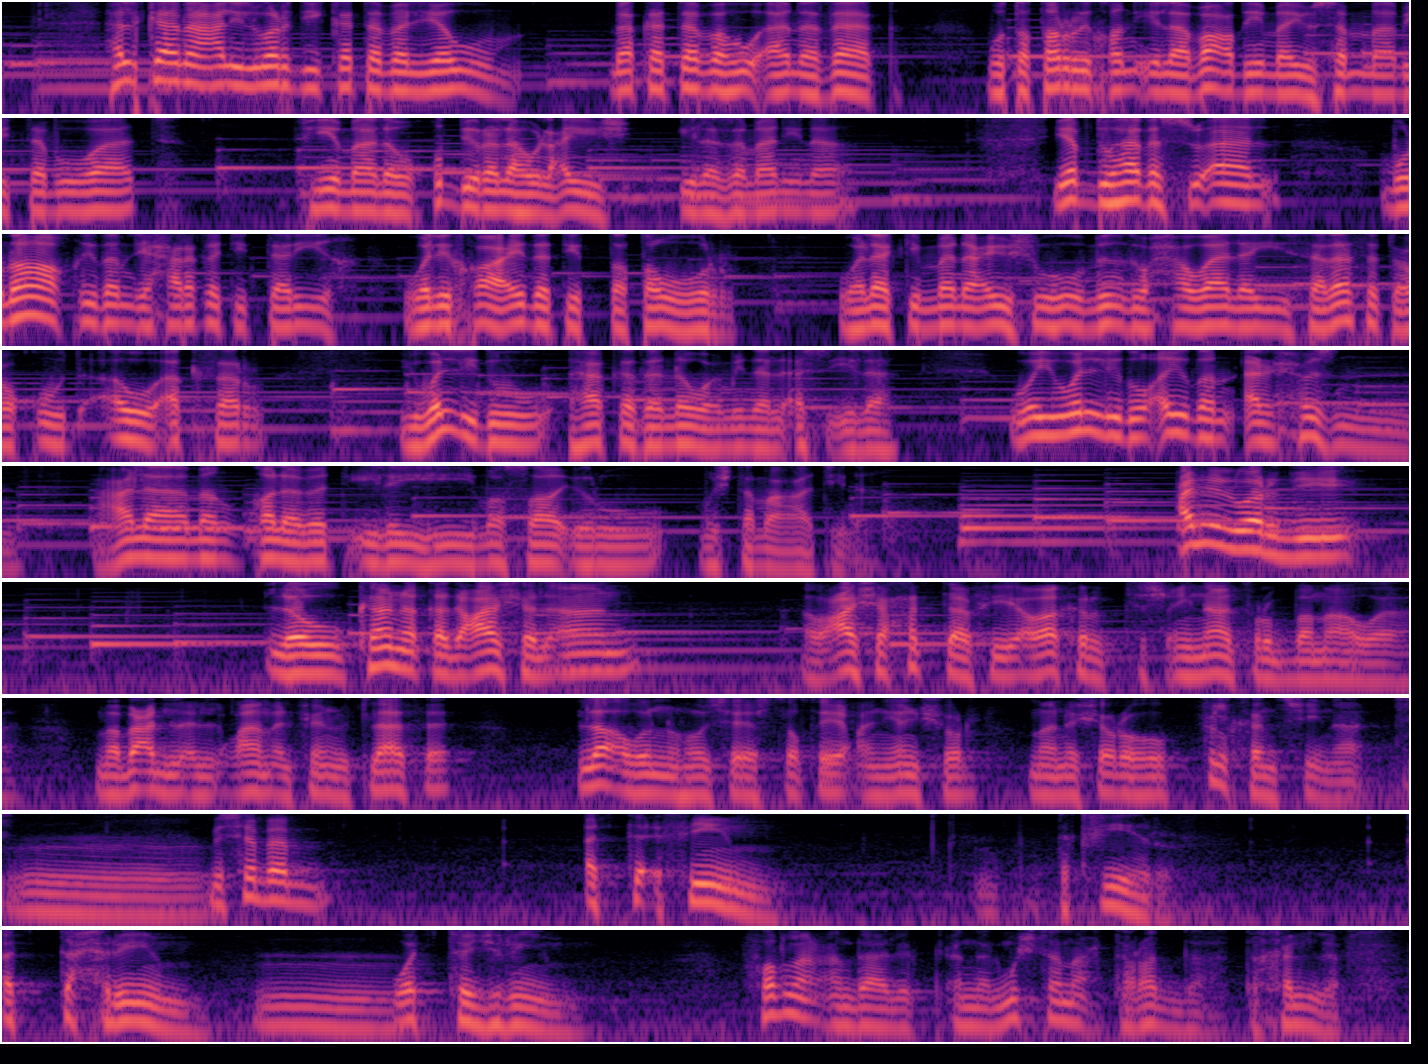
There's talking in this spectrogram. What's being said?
هل كان علي الوردي كتب اليوم ما كتبه آنذاك متطرقا إلى بعض ما يسمى بالتبوات فيما لو قدر له العيش إلى زماننا؟ يبدو هذا السؤال مناقضا لحركة التاريخ ولقاعدة التطور ولكن ما نعيشه منذ حوالي ثلاثة عقود أو أكثر يولد هكذا نوع من الأسئلة ويولد أيضا الحزن على ما انقلبت إليه مصائر مجتمعاتنا. علي الوردي لو كان قد عاش الآن أو عاش حتى في أواخر التسعينات ربما وما بعد العام 2003 لا أظنه سيستطيع أن ينشر ما نشره في الخمسينات. بسبب التأثيم. تكفير. التحريم. والتجريم. فضلا عن ذلك أن المجتمع تردى تخلف.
